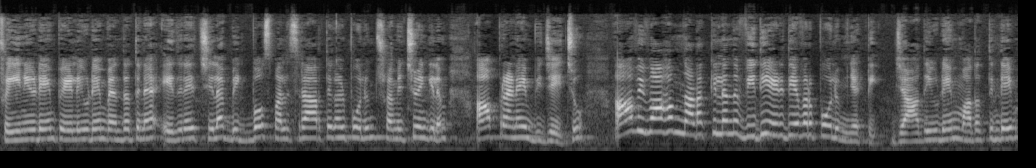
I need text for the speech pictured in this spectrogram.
ശ്രീനിയുടെയും പേളിയുടെയും ബന്ധത്തിന് എതിരെ ചില ബിഗ് ബോസ് മത്സരാർത്ഥികൾ പോലും ശ്രമിച്ചുവെങ്കിലും ആ പ്രണയം വിജയിച്ചു. ആ വിവാഹം നടക്കില്ലെന്ന് വിധി എഴുതിയവർ പോലും ഞെട്ടി. ജാതിയുടെയും മതത്തിന്റെയും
